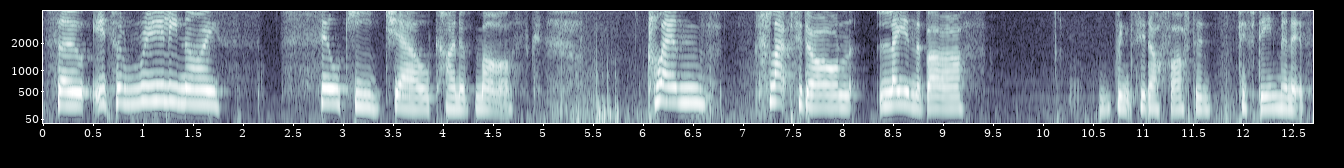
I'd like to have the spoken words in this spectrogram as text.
So it's a really nice silky gel kind of mask. Cleanse, slapped it on, lay in the bath, rinse it off after 15 minutes.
